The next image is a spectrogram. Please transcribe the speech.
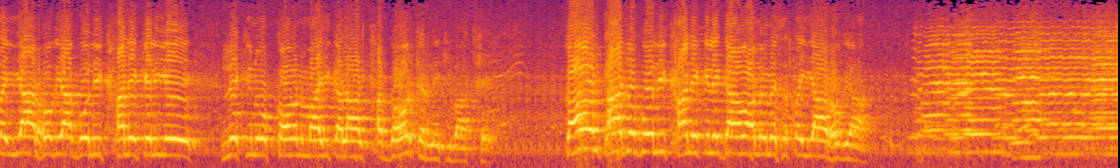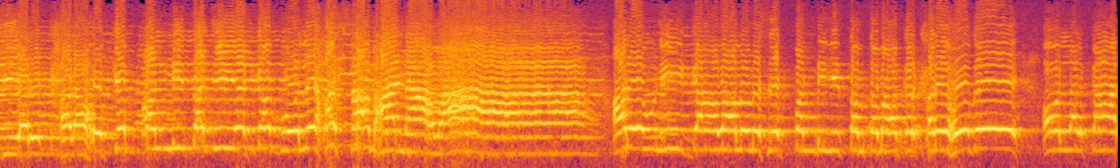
तैयार हो गया गोली खाने के लिए। लेकिन वो कौन माई का लाल था, गौर करने की बात है। कौन था जो गोली खाने के लिए गाँव वालों में से तैयार हो गया? अरे खड़ा होके पंडित जी का बोले हसा भानावा। अरे उन्हीं गाँव वालों में से एक पंडित जी तमतमा कर खड़े हो गए और लड़का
